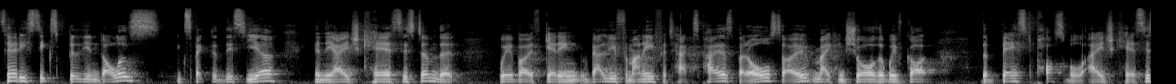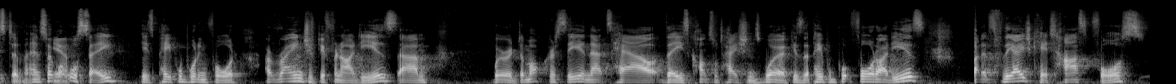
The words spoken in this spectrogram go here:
$36 billion expected this year in the aged care system that we're both getting value for money for taxpayers, but also making sure that we've got the best possible aged care system. And so, yeah. what we'll see is people putting forward a range of different ideas. Um, we're a democracy, and that's how these consultations work: is that people put forward ideas, but it's for the aged care task force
